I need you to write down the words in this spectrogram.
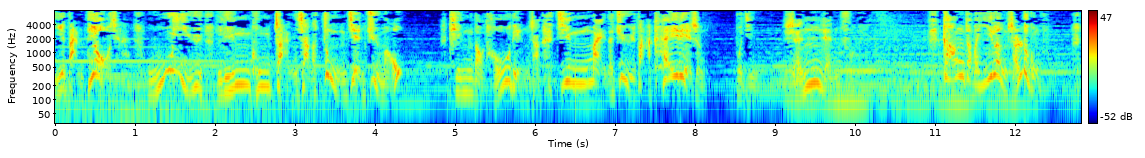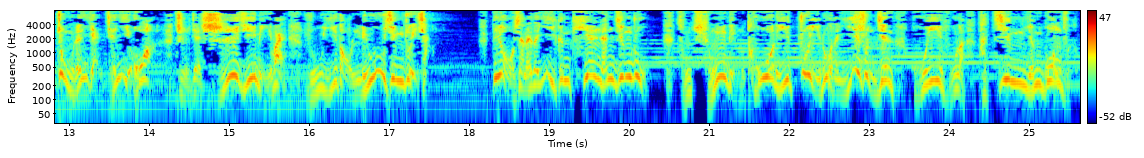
一旦掉下来，无异于凌空斩下的重剑巨矛。听到头顶上经脉的巨大开裂声，不禁人人自危。刚这么一愣神的功夫，众人眼前一花，只见十几米外如一道流星坠下，掉下来的一根天然晶柱，从穹顶脱离坠落的一瞬间，恢复了它晶莹光泽。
